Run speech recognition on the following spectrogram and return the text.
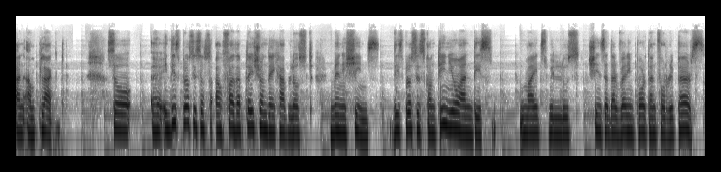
and unplugged. So, uh, in this process of, of adaptation, they have lost many genes. This process continue, and these mites will lose genes that are very important for repairs.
